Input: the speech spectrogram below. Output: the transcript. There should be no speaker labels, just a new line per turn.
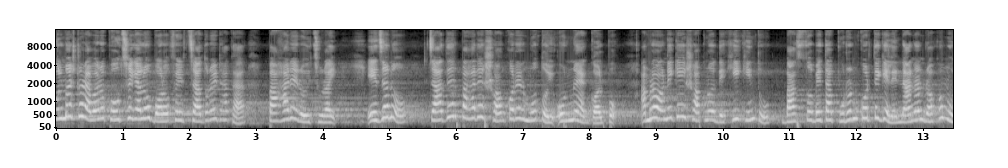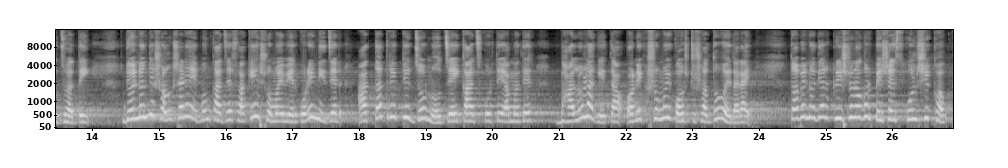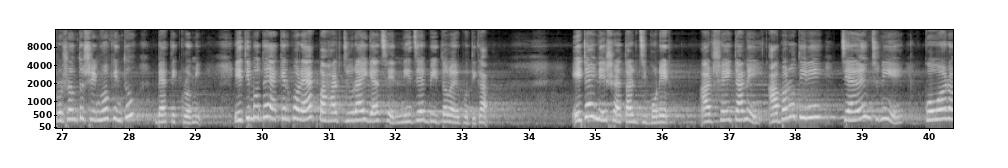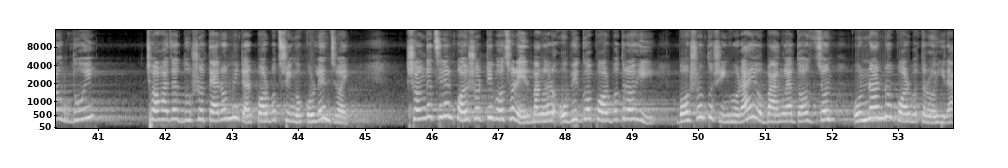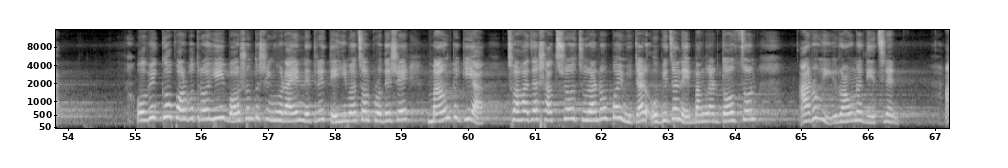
স্কুলমাস্টার আবারও পৌঁছে গেল বরফের চাদরে ঢাকা পাহাড়ের ওই চূড়ায়। এ যেন চাঁদের পাহাড়ের শঙ্করের মতোই অন্য এক গল্প। আমরা অনেকেই স্বপ্ন দেখি, কিন্তু বাস্তবে তা পূরণ করতে গেলে নানান রকম উজ্জ্বল দেই। দৈনন্দিন সংসারে এবং কাজের ফাঁকে সময় বের করে নিজের আত্মাতৃপ্তির জন্য যেই কাজ করতে আমাদের ভালো লাগে তা অনেক সময় কষ্টসাধ্য হয়ে দাঁড়ায়। তবে নদিয়ার কৃষ্ণনগর পেশায় স্কুল শিক্ষক প্রশান্ত সিংহ কিন্তু ব্যতিক্রমী। ইতিমধ্যে একের পর এক পাহাড় জুড়াই গেছেন নিজের বিদ্যালয়ের প্রতিকা। এটাই নেশা তার জীবনের। আর সেই টানেই আবারও তিনি চ্যালেঞ্জ নিয়ে কোয়ারং দুই ছ হাজার দুশো তেরো মিটার পর্বত শৃঙ্গ করলেন জয়। সঙ্গে ছিলেন পঁয়ষট্টি বছরের বাংলার অভিজ্ঞ পর্বতারোহী বসন্ত সিংহ রায় ও বাংলার দশজন অন্যান্য পর্বতারোহীরা। অভিজ্ঞ পর্বতরোহী বসন্ত সিংহ রায়ের নেতৃত্বে হিমাচল প্রদেশে মাউন্ট গিয়া ছ সাতশো চুরানব্বই মিটার অভিযানে বাংলার দশজন আরোহী রওনা দিয়েছিলেন।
